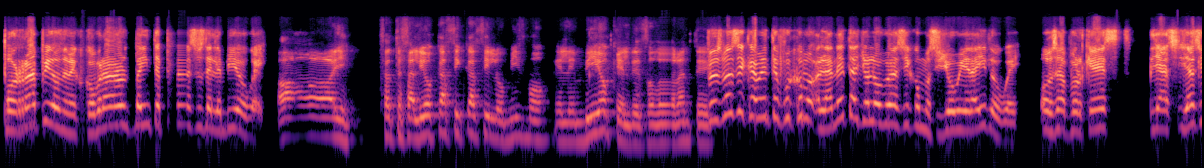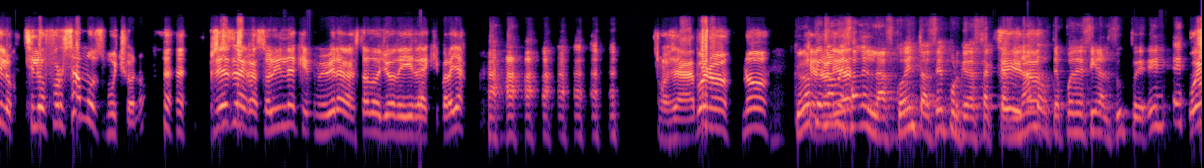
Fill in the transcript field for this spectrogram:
por rápido donde me cobraron 20 pesos del envío, güey. Ay. O sea, te salió casi, casi lo mismo el envío que el desodorante. Pues básicamente fue como, la neta, yo lo veo así como si yo hubiera ido, güey. O sea, porque es, ya, si- ya si, lo, si lo forzamos mucho, ¿no? pues es la gasolina que me hubiera gastado yo de ir de aquí para allá. O sea, bueno, no, Creo Que no me salen las cuentas, ¿eh? Porque hasta Sí, caminando no. te puedes ir al súper. ¿eh? güey,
